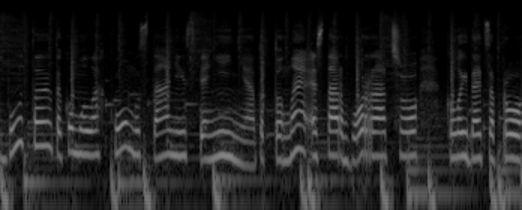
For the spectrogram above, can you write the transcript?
бути в такому легкому стані сп'яніння, тобто не estar borracho, коли йдеться про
